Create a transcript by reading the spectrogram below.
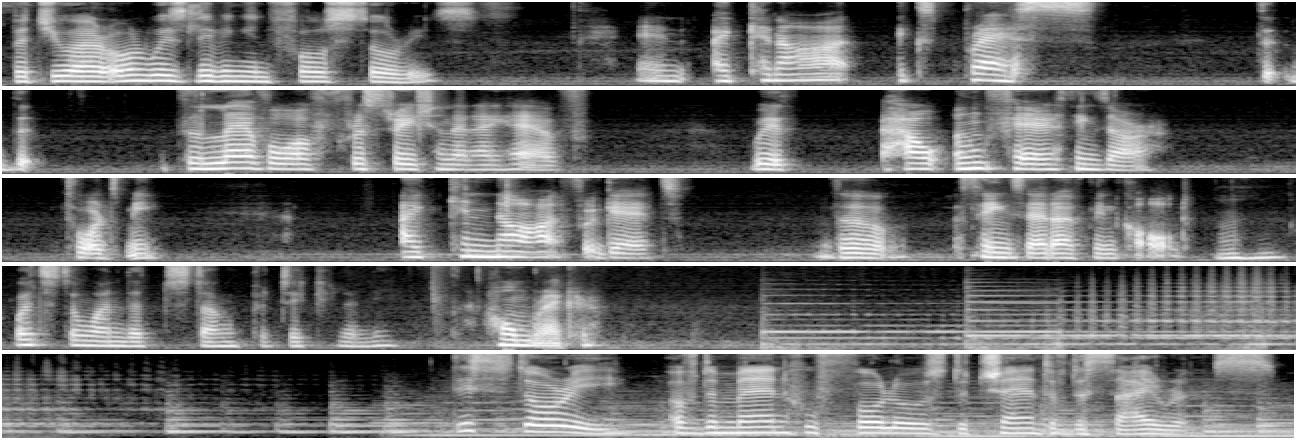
But you are always living in false stories. and I cannot express the, the, the level of frustration that I have with how unfair things are towards me. I cannot forget the things that I've been called mm-hmm. What's the one that stung particularly? homewrecker. This story of the man who follows the chant of the sirens,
